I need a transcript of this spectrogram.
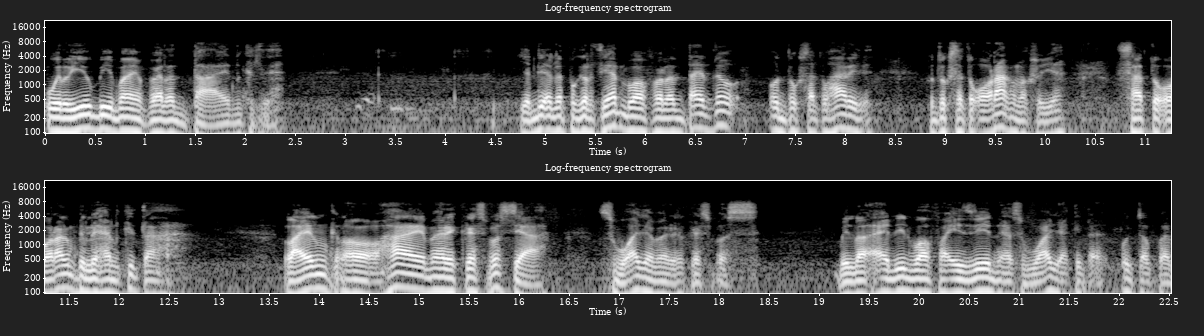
will you be my Valentine gitu ya. jadi ada pengertian bahwa Valentine itu untuk satu hari untuk satu orang maksudnya satu orang pilihan kita lain kalau Hai Merry Christmas ya semuanya Merry Christmas bila Edin Wafa izin ya semuanya kita ucapkan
